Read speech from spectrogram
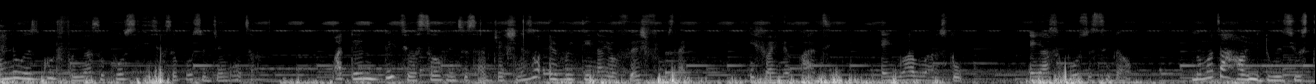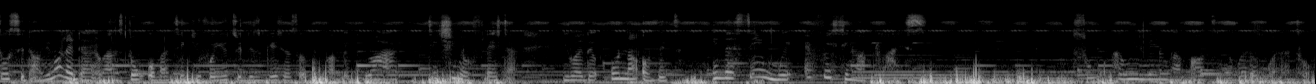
I know it's good for you. You're supposed to eat, you're supposed to drink water. But then beat yourself into subjection. It's not everything that your flesh feels like. If you're in a party and you have run stove and you're supposed to sit down, no matter how you do it, you still sit down. You don't let the run stove overtake you for you to disgrace yourself in public. You are teaching your flesh that you are the owner of it. In the same way, everything applies. So what are we learning about in the word of God at all?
